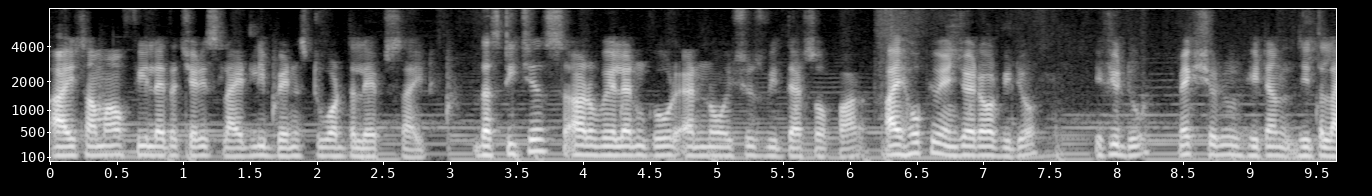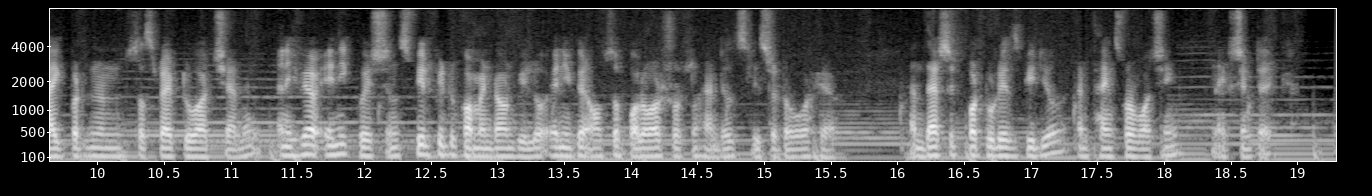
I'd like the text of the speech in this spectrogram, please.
I somehow feel like the is slightly bends toward the left side. The stitches are well and good and no issues with that so far. I hope you enjoyed our video. If you do, make sure you hit and hit the like button and subscribe to our channel. And if you have any questions, feel free to comment down below and you can also follow our social handles listed over here. And that's it for today's video and thanks for watching NxTZeN Tech.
